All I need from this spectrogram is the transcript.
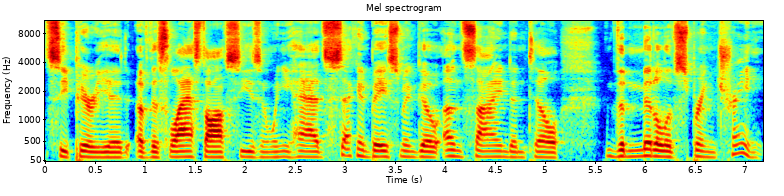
agency period of this last offseason when you had second basemen go unsigned until the middle of spring training.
